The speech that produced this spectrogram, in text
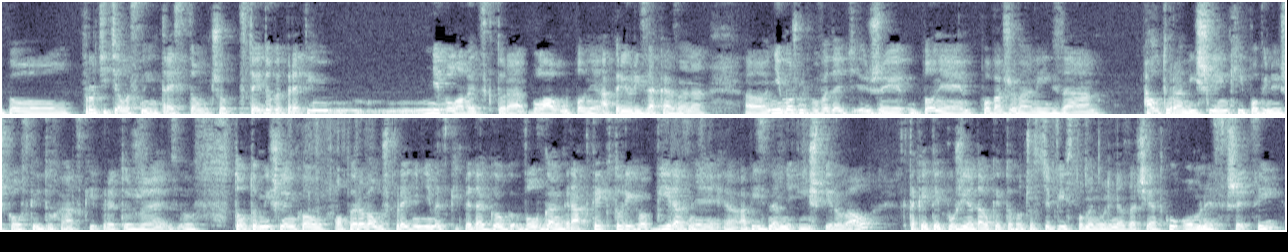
Bol protitelesným trestom, čo v tej dobe predtým nebola vec, ktorá bola úplne a priori zakázaná. Eh, nemôžeme povedať, že je úplne považovaný za autora myšlienky povinnej školskej dochádzky, pretože s touto myšlienkou operoval už pred ním nemecký pedagóg Wolfgang Radke, ktorý ho výrazne a významne inšpiroval k takej tej požiadavke toho, čo ste vy spomenuli na začiatku, omnes všetci,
